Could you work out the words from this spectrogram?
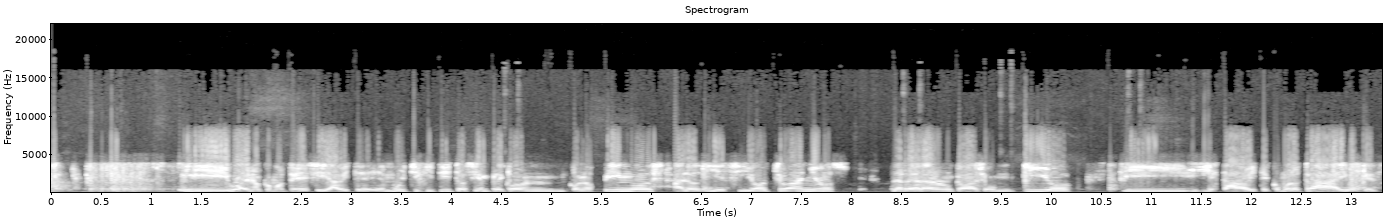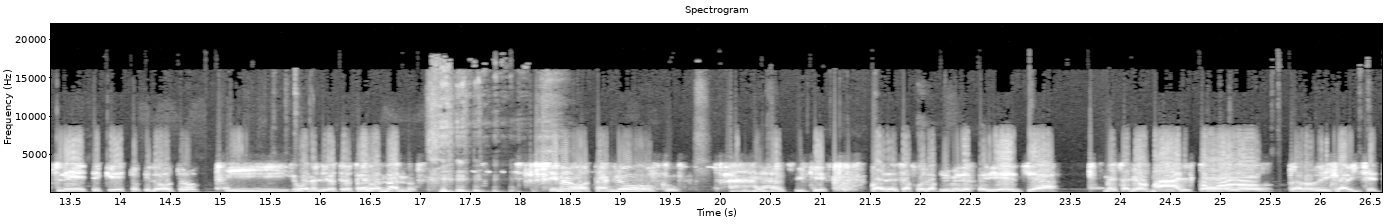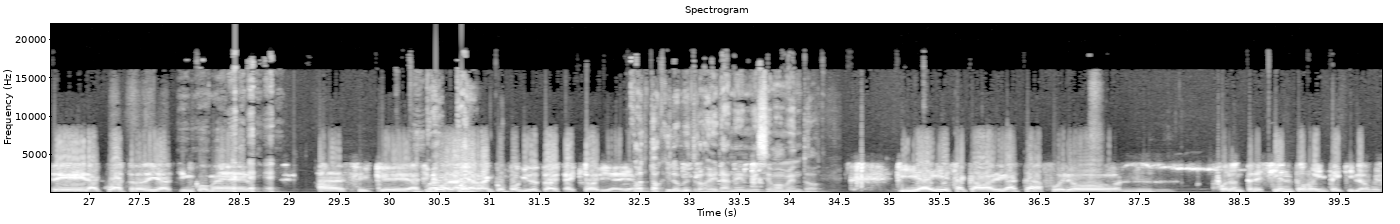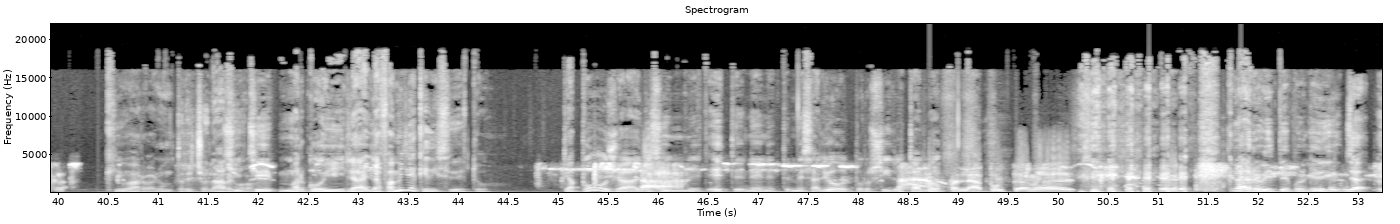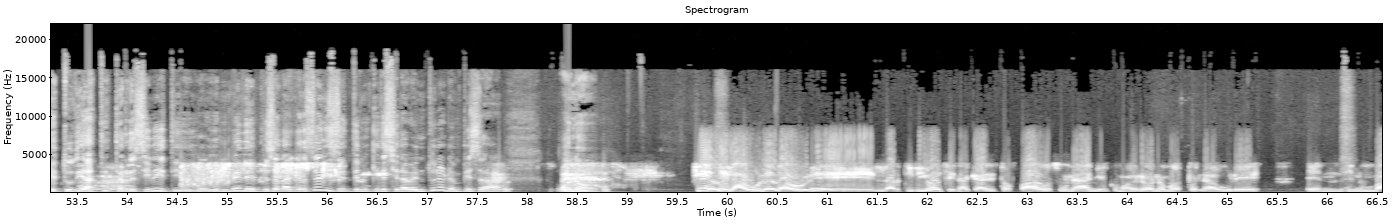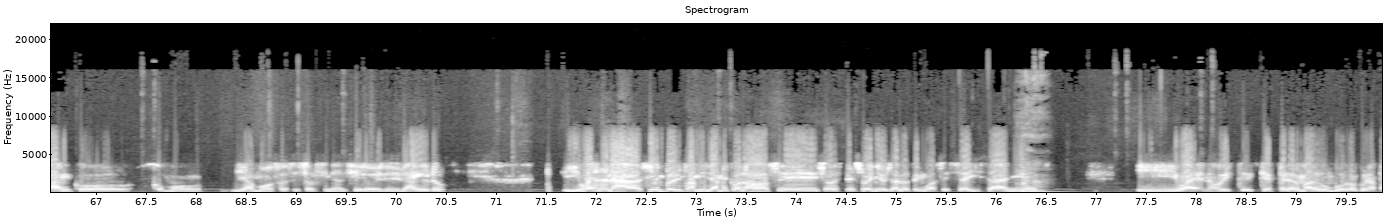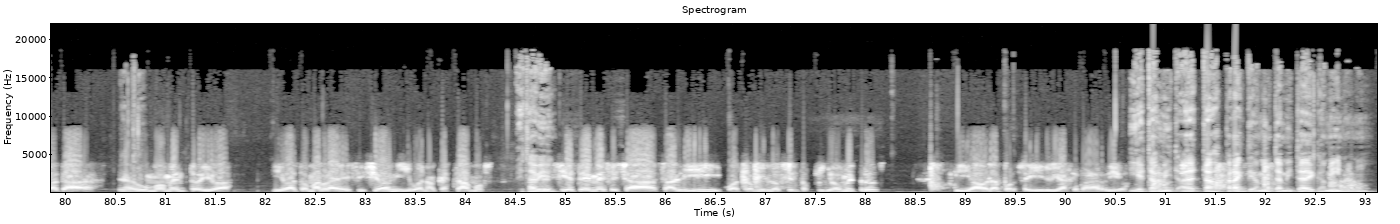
Y bueno, como te decía, viste, muy chiquitito, siempre con, con los pingos, a los 18 años le regalaron un caballo a un tío, y, estaba, viste, cómo lo traigo, que el flete, que esto, que lo otro, y bueno, le digo, te lo traigo andando. Dice, no, estás loco. Así que, bueno, esa fue la primera experiencia, me salió mal todo, perdí la billetera, cuatro días sin comer. Así que, así que bueno, ahí arrancó un poquito toda esta historia. ¿Cuántos kilómetros eran en ese momento? Y ahí esa cabalgata fueron fueron 320 kilómetros. Qué bárbaro. Un trecho largo. Sí, Marco, ¿y la, la familia qué dice de esto? ¿Te apoya? Ah. Dicen, este nene este, me salió torcido, está loco. La puta madre. claro, viste, porque ya estudiaste, te recibiste, y, digo, y en vez de empezar a ejercer, dice, ¿te me quieres ser aventurero? Empieza, ¿o no? Sí, laburé, laburé el en acá en estos pagos un año como agrónomo, después laburé en, en un banco como, digamos, asesor financiero en el agro. Y bueno, nada, siempre mi familia me conoce, yo este sueño ya lo tengo hace seis años. Y bueno, viste, qué esperar más de un burro que una patada. En algún momento iba iba a tomar la decisión y bueno, acá estamos. Está hace siete meses ya salí, 4.200 kilómetros y ahora por seguir viaje para arriba. Y estás, estás prácticamente a mitad de camino, ¿no?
